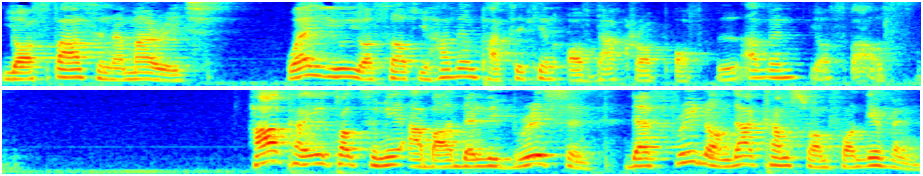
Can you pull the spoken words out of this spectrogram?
your spouse in a marriage when you yourself you haven't partaken of that crop of loving your spouse how can you talk to me about the liberation the freedom that comes from forgiving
